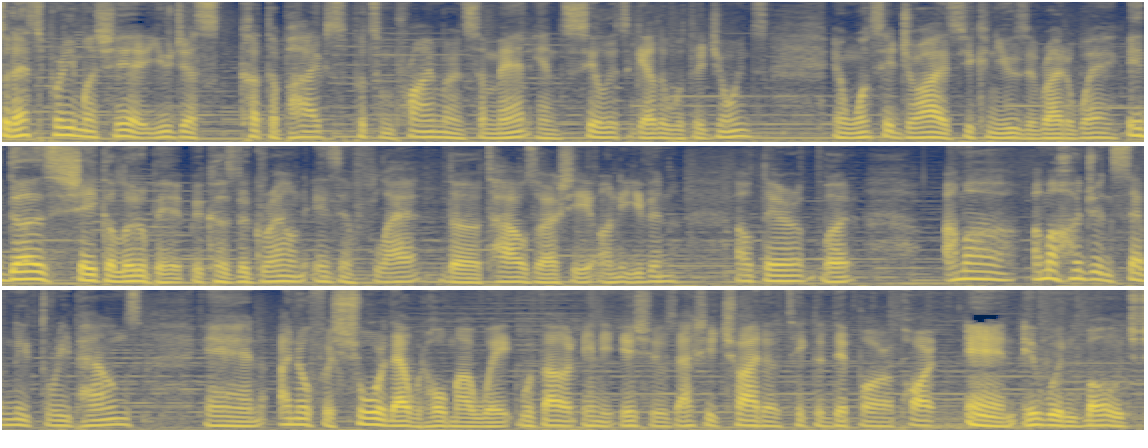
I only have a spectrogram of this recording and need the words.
So that's pretty much it. You just cut the pipes, put some primer and cement and seal it together with the joints. And once it dries, you can use it right away. It does shake a little bit because the ground isn't flat. The tiles are actually uneven out there, but I'm a I'm 173 pounds and I know for sure that would hold my weight without any issues. I actually try to take the dip bar apart and it wouldn't bulge.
